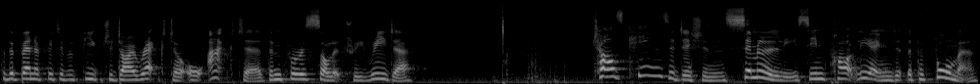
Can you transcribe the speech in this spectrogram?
for the benefit of a future director or actor than for a solitary reader. Charles Kean's editions similarly seem partly aimed at the performer.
